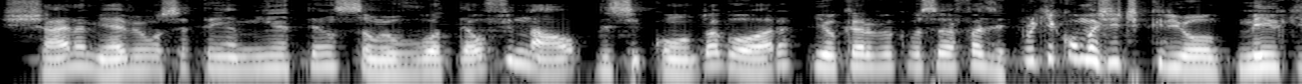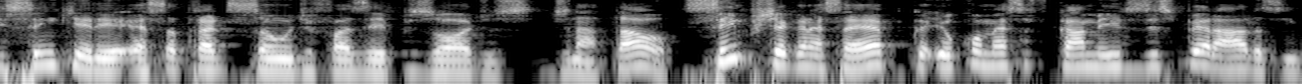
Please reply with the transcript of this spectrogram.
Shaina Mievel, você tem a minha atenção, eu vou até o final desse conto agora e eu quero ver o que você vai fazer. Porque como a gente criou meio que sem querer essa tradição de fazer episódios de Natal, sempre chega nessa época eu começo a ficar meio desesperado, assim,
